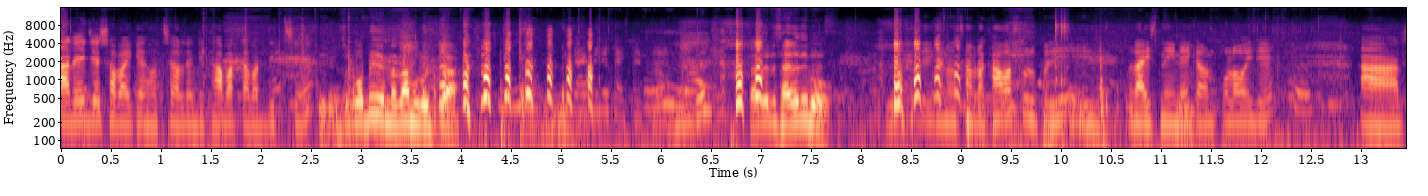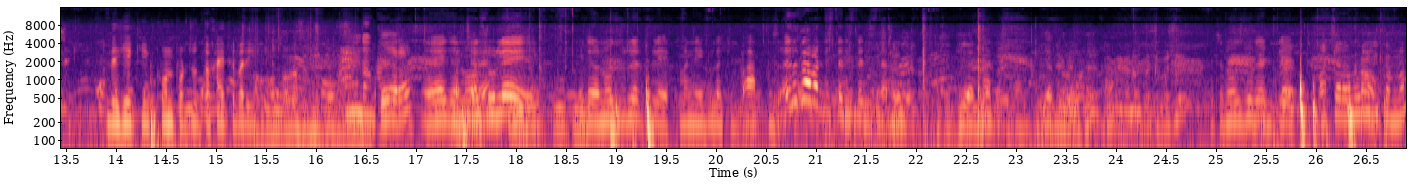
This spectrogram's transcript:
আর এই যে সবাইকে হচ্ছে অলরেডি খাবার টাবার দিচ্ছে। কবি না কইতা তাদের সাইডে দিব। এখানে হচ্ছে আমরা খাওয়া শুরু করি এই রাইস নেই নাই কারণ পোলাও এই যে। আর দেখি কি কোন পর্যন্ত খাইতে পারি। এই যে নজরুলে এটা নজরুলের প্লেট মানে এগুলা কি আবার দিস্তা দিস্তা দিস্তা এটা নজরুলের প্লেট বাচ্চারা মুরগি দিতাম না?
